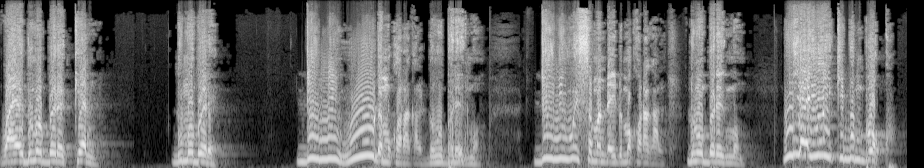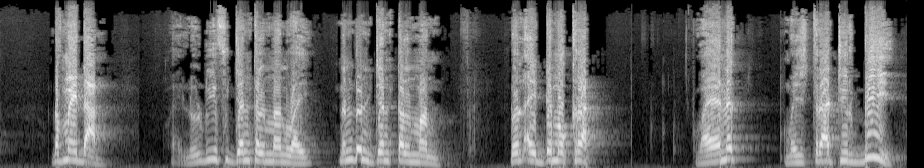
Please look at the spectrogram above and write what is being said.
Waaye du ma bëre kenn. Du ma bëre. Diw mi wuu dama ko ragal. Du ma bëreeg moom. Diw mi sama ndey du ma ko ragal. Du ma bëreeg moom bu yaay yooyu kii bu mu bokk. Daf may daan. Waaye loolu du yëfu gentleman waaye nan doon gentleman? Doon ay démocrate. Waaye nag magistrature bii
